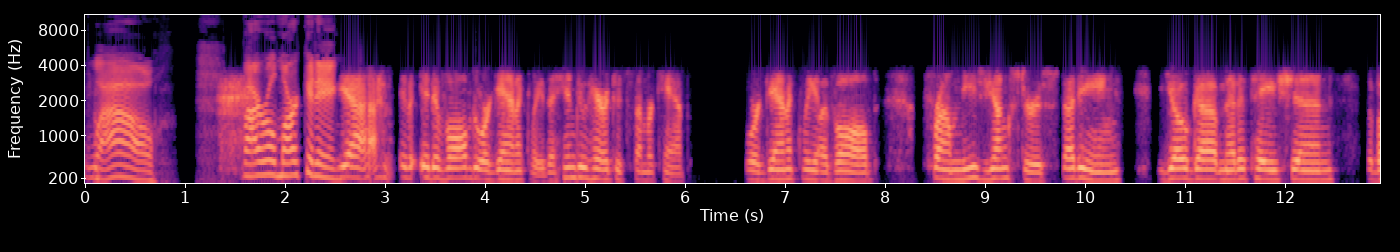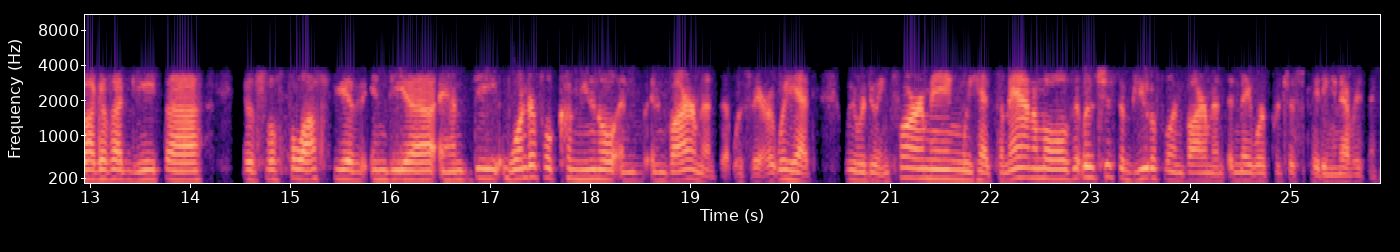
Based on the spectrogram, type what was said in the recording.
Wow. Viral marketing. Yeah, it, it evolved organically. The Hindu Heritage Summer Camp organically evolved from these youngsters studying yoga, meditation, the Bhagavad Gita, the philosophy of India, and the wonderful communal en- environment that was there. We had we were doing farming, we had some animals. It was just a beautiful environment, and they were participating in everything.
